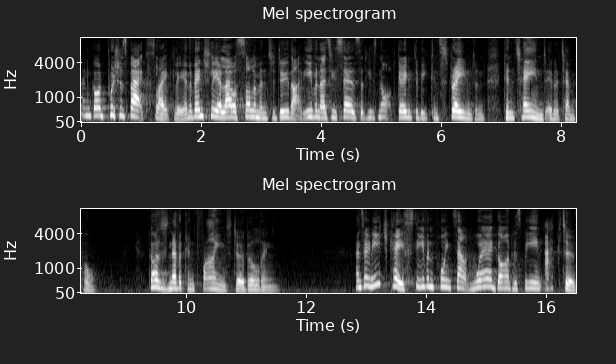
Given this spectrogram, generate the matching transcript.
And God pushes back slightly and eventually allows Solomon to do that, even as he says that he's not going to be constrained and contained in a temple. God is never confined to a building. And so, in each case, Stephen points out where God has been active,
